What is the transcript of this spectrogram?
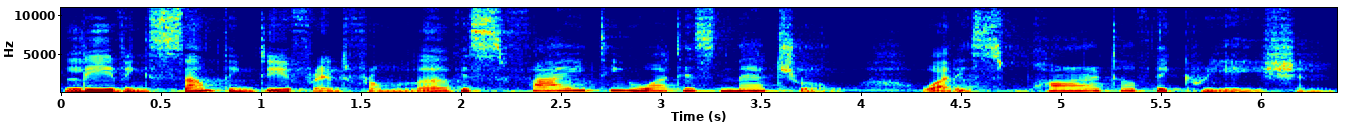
Living something different from love is fighting what is natural, what is part of the creation.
